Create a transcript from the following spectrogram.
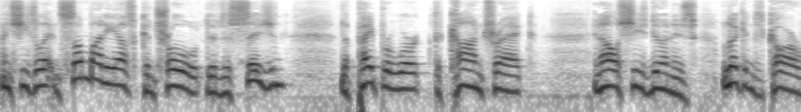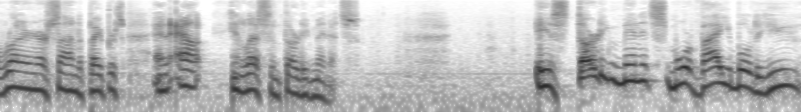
and she's letting somebody else control the decision, the paperwork, the contract, and all she's doing is looking at the car, running her signing the papers, and out in less than 30 minutes. Is 30 minutes more valuable to you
